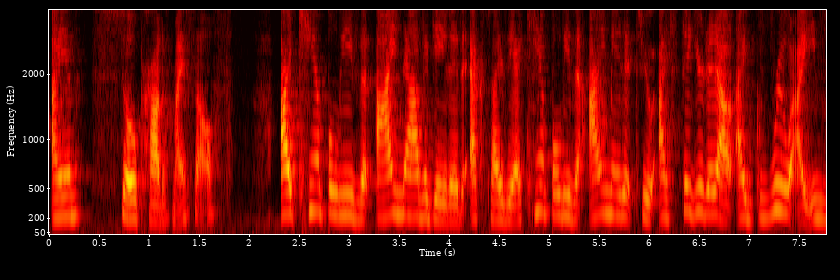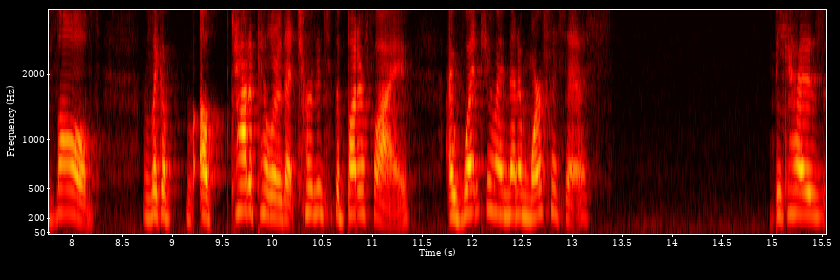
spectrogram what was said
I am so proud of myself. I can't believe that I navigated XYZ. I can't believe that I made it through. I figured it out. I grew. I evolved. I was like a, a caterpillar that turned into the butterfly. I went through my metamorphosis. Because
